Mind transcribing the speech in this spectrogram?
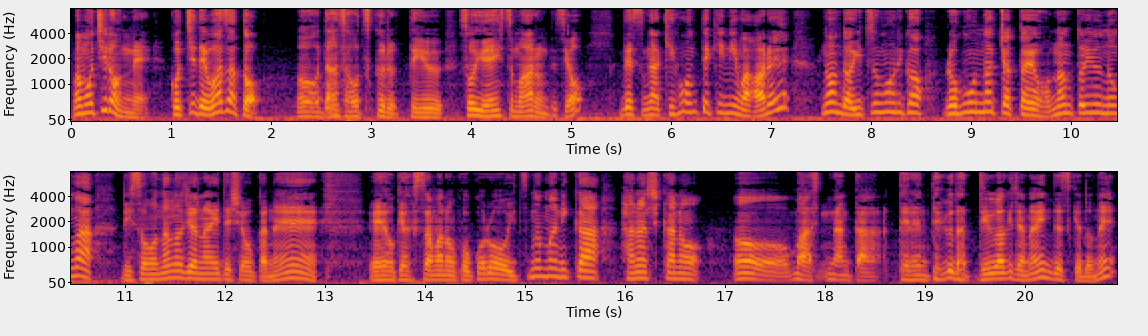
まあもちろんね、こっちでわざと段差を作るっていう、そういう演出もあるんですよ。ですが、基本的には、あれ？なんだ、いつの間にか録音になっちゃったよ。なんというのが理想なのじゃないでしょうかね。えー、お客様の心をいつの間にか話し家のまあなんかテレンテグだっていうわけじゃないんですけどね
